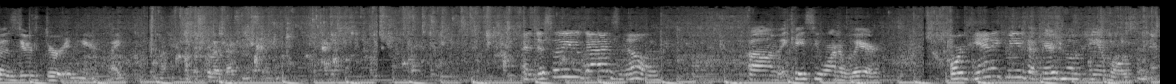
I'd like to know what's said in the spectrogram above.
because there's dirt in here. Like. And just so you guys know, um, in case you weren't aware, organic means that there's no GMOs in there.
